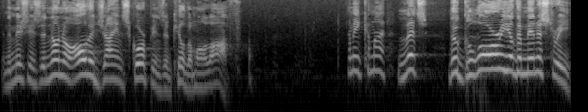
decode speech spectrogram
And the missionary said, No, no, all the giant scorpions have killed them all off. I mean, come on, let's, the glory of the ministry.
